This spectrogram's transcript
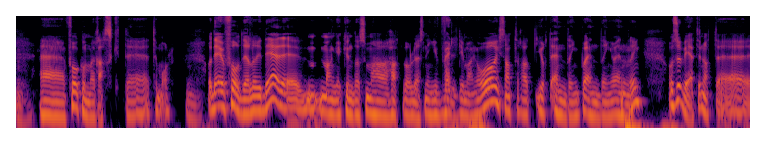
mm. eh, for å komme raskt til, til mål. Mm. Og Det er jo fordeler i det. det mange kunder som har hatt vår løsning i veldig mange år. Ikke sant? Har gjort endring på endring og endring. Mm. Og så vet hun at eh,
